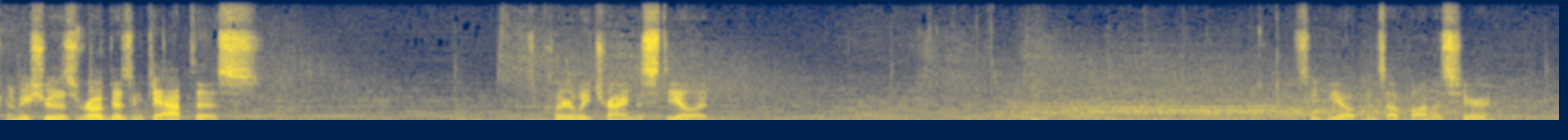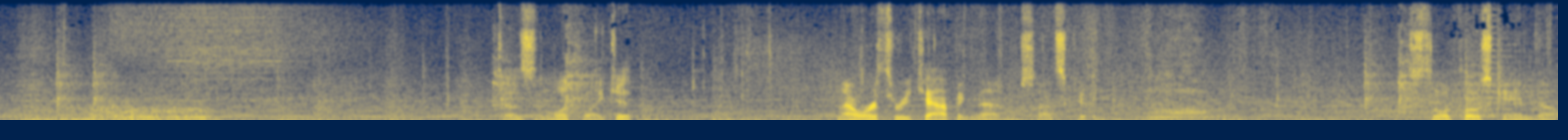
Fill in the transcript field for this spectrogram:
Gotta make sure this rogue doesn't gap this. It's clearly trying to steal it. See if he opens up on us here. Doesn't look like it. Now we're three capping them, so that's good. Still a close game though.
